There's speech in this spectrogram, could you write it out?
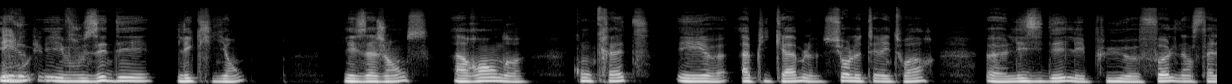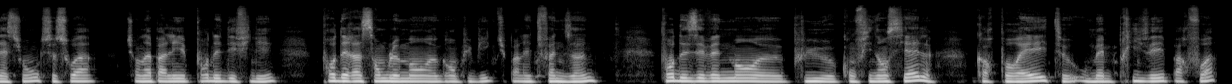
et, le public. Et vous aidez les clients, les agences à rendre concrètes et euh, applicables sur le territoire euh, les idées les plus euh, folles d'installation, que ce soit, tu en as parlé, pour des défilés, pour des rassemblements grand public, tu parlais de fan zone, pour des événements plus confidentiels, corporate ou même privés parfois.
